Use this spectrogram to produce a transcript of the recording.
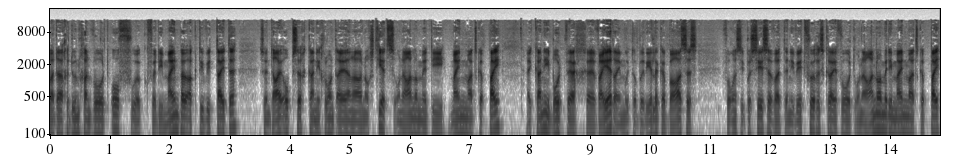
wat daar gedoen gaan word of ook vir die mynbouaktiwiteite. So in daai opsig kan die grondeienaar nog steeds onderhandel met die mynmaatskappy. Hy kan nie botweg uh, weier, hy moet op 'n redelike basis volgens die prosesse wat in die wet voorgeskryf word onderhandel met die mynmaatskappy,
